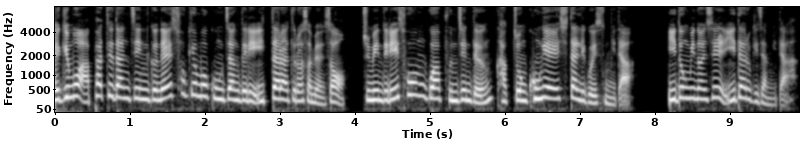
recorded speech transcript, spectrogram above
대규모 아파트 단지 인근에 소규모 공장들이 잇따라 들어서면서 주민들이 소음과 분진 등 각종 공해에 시달리고 있습니다. 이동민 원실 이다루 기자입니다.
